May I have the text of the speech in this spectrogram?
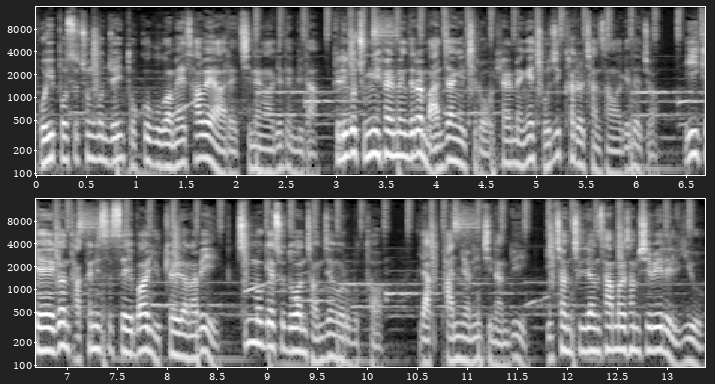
보이포스 총군주인 독고구검의 사회 아래 진행하게 됩니다. 그리고 중립혈맹들은 만장일치로 혈맹의 조직화를 찬성하게 되죠. 이 계획은 다크니스 세이버와 육혈연합이 침묵의 수도원 전쟁으로부터 약 반년이 지난 뒤 2007년 3월 31일 이후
